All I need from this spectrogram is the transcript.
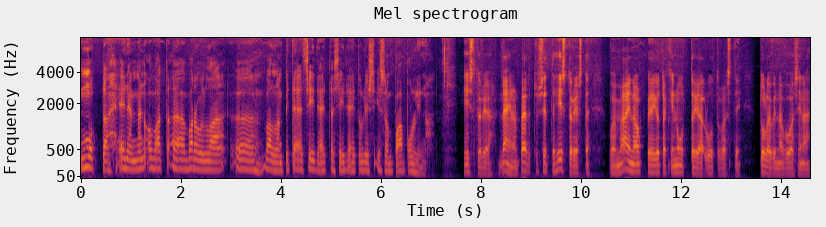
mutta enemmän ovat varuillaan vallanpitäjät siitä, että siitä ei tulisi isompaa pullinaa. Historia. Näin on päädytty että historiasta voimme aina oppia jotakin uutta ja luultavasti tulevina vuosina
